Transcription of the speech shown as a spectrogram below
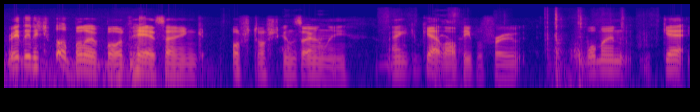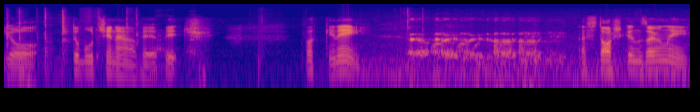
Really, did you put a bullet board here saying Arstotzkans only? And you get a lot of people through. Woman, get your double chin out of here, bitch. Fucking A. Arstotzkans only.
